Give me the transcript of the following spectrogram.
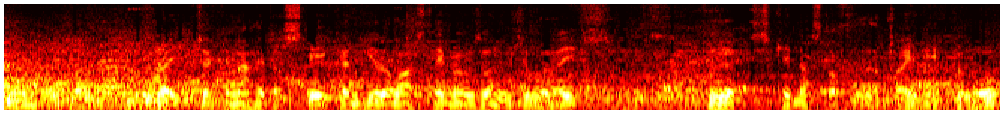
Hmm. Fried chicken. I had a steak in here the last time I was on, it was really nice. So they're just kind of stuff that they're trying to promote.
